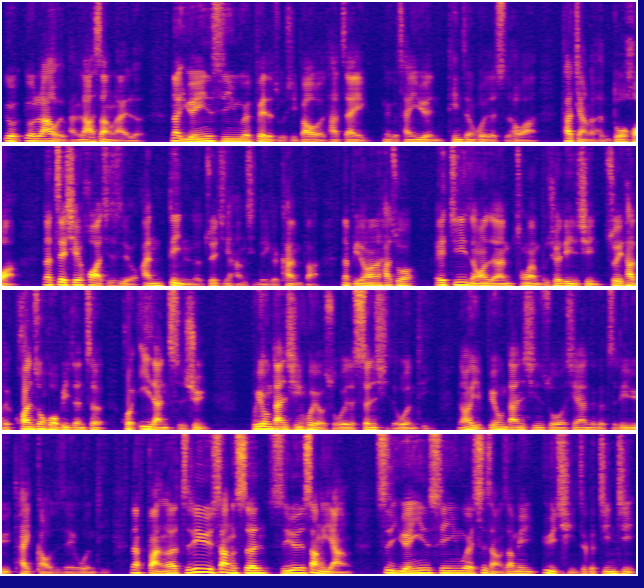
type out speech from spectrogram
又又拉尾盘拉上来了？那原因是因为费的主席鲍尔他在那个参议院听证会的时候啊，他讲了很多话。那这些话其实有安定了最近行情的一个看法。那比方他说，哎，经济展望仍然充满不确定性，所以他的宽松货币政策会依然持续，不用担心会有所谓的升息的问题，然后也不用担心说现在这个殖利率太高的这些问题。那反而殖利率上升，十月上扬。是原因是因为市场上面预期这个经济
